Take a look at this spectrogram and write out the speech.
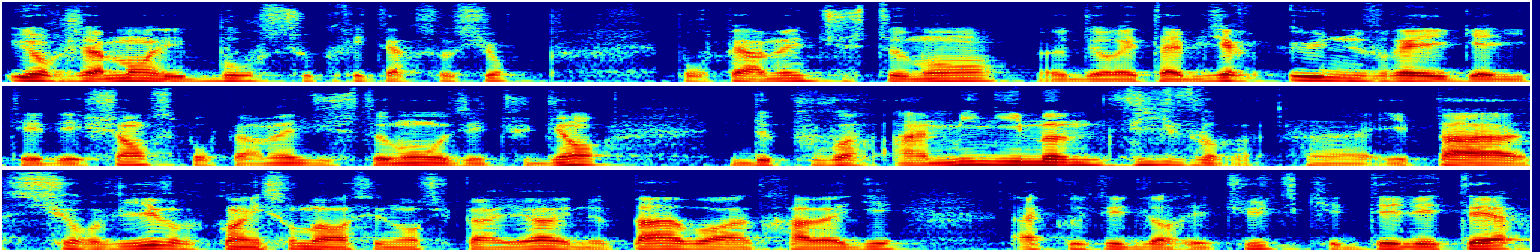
urgemment les bourses sous critères sociaux pour permettre justement euh, de rétablir une vraie égalité des chances, pour permettre justement aux étudiants de pouvoir un minimum vivre euh, et pas survivre quand ils sont dans l'enseignement supérieur et ne pas avoir à travailler à côté de leurs études, ce qui est délétère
